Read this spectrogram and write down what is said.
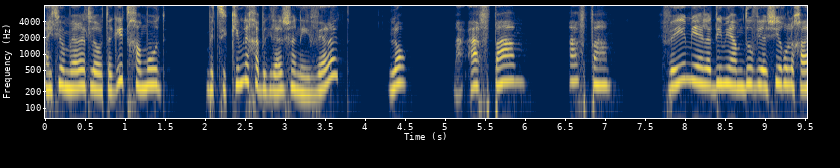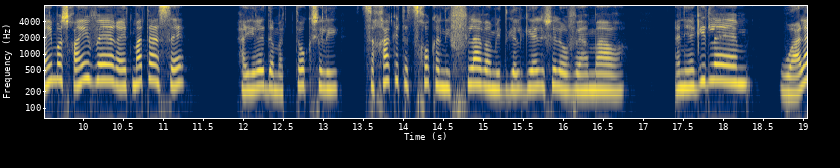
הייתי אומרת לו, תגיד חמוד, מציקים לך בגלל שאני עיוורת? לא. מה, אף פעם? אף פעם. ואם ילדים יעמדו וישירו לך, אמא שלך עיוורת, מה תעשה? הילד המתוק שלי צחק את הצחוק הנפלא והמתגלגל שלו ואמר, אני אגיד להם, וואלה,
